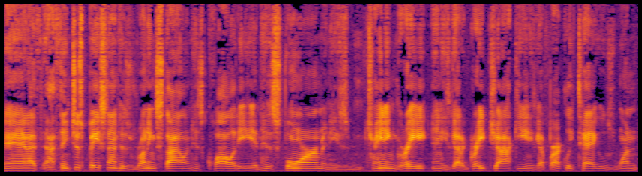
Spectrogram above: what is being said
And I, I, think just based on his running style and his quality and his form, and he's training great, and he's got a great jockey, and he's got Barclay Tagg, who's won,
